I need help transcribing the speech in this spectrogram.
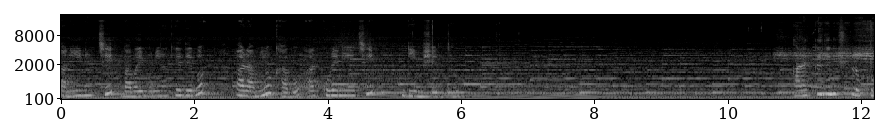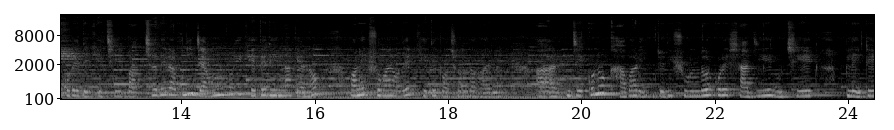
বানিয়ে নিচ্ছি। বাবাই মুনিয়াকে দেব আর আমিও খাব। আর করে নিয়েছি ডিম সেদ্ধ। আর একটা জিনিস লক্ষ্য করে দেখেছি, বাচ্চাদের আপনি যেমন করে খেতে দিন না কেন, অনেক সময় ওদের খেতে পছন্দ হয় না। আর যে কোনো খাবারই যদি সুন্দর করে সাজিয়ে গুছিয়ে প্লেটে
